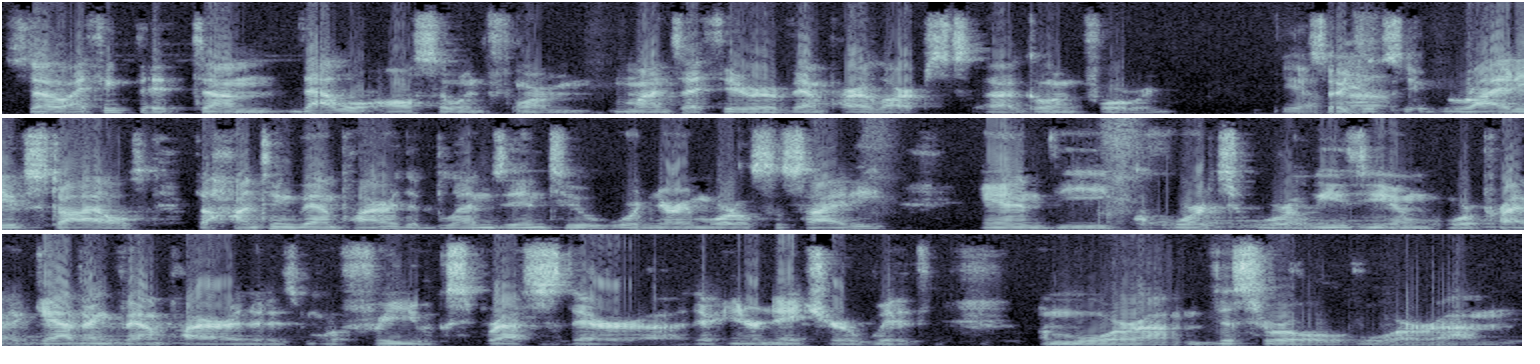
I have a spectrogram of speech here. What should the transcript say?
So I think that um, that will also inform Mind's Eye Theater of Vampire LARPs uh, going forward. Yeah. So you'll see a variety of styles: the hunting vampire that blends into ordinary mortal society, and the court or Elysium or private gathering vampire that is more free to express their uh, their inner nature with a more um, visceral or um,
